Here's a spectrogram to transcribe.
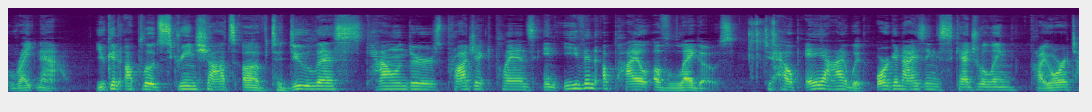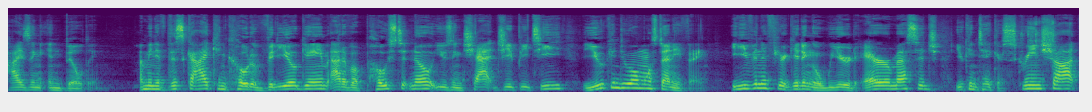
right now. You can upload screenshots of to-do lists, calendars, project plans, and even a pile of Legos to help AI with organizing, scheduling, prioritizing, and building. I mean, if this guy can code a video game out of a post-it note using ChatGPT, you can do almost anything. Even if you're getting a weird error message, you can take a screenshot,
